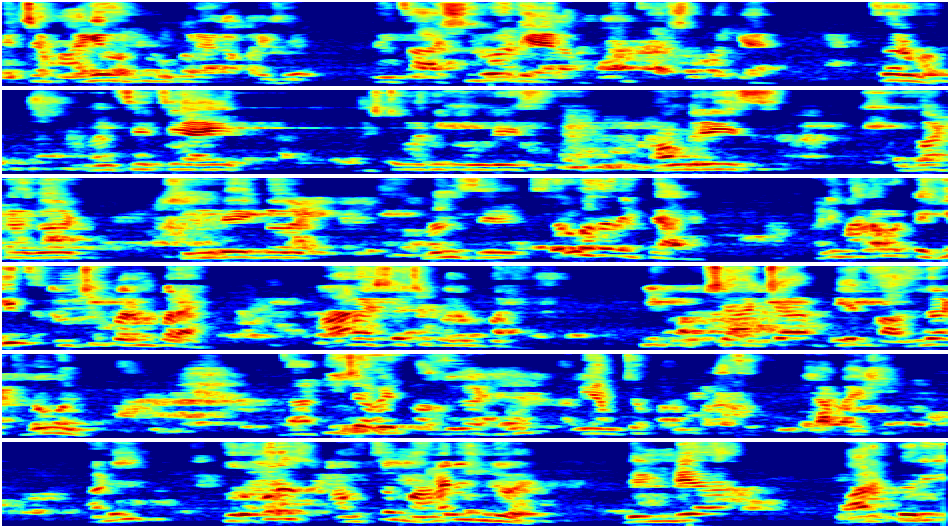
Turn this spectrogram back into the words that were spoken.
त्याच्यामागे आपण उभं राहायला पाहिजे. त्यांचा आशीर्वाद घ्यायला त्यांचा आशीर्वाद घ्यायला. सर्व मनसेचे आहेत. राष्ट्रवादी काँग्रेस काँग्रेस उभाटा गट शिंदे गट मनसे सर्वजण इथे आले. आणि मला वाटतं हीच आमची परंपरा आहे. महाराष्ट्राची परंपरा आहे. की पक्षाच्या भेद बाजूला ठेवून जातीच्या भेद बाजूला ठेवून आम्ही आमच्या परंपरा केला पाहिजे. आणि बरोबरच आमचं मानबिंदू आहे. दिंड्या वारकरी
